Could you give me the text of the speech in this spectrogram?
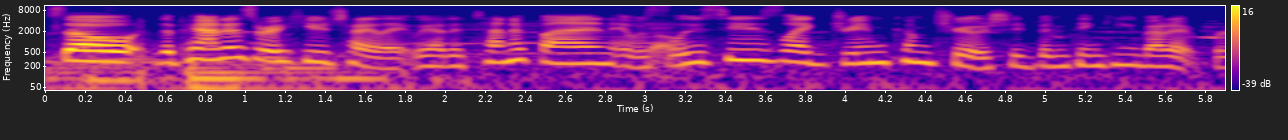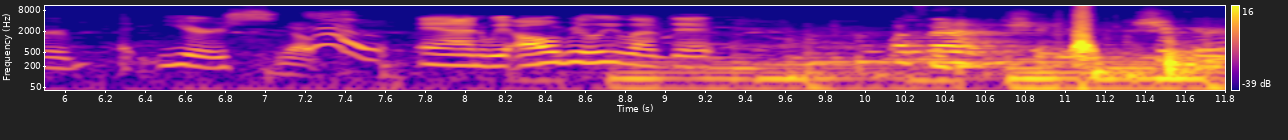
So the pandas were a huge highlight. We had a ton of fun. It was Lucy's like dream come true. She'd been thinking about it for uh, years, Yep. and we all really loved it. What's that? Sugar,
